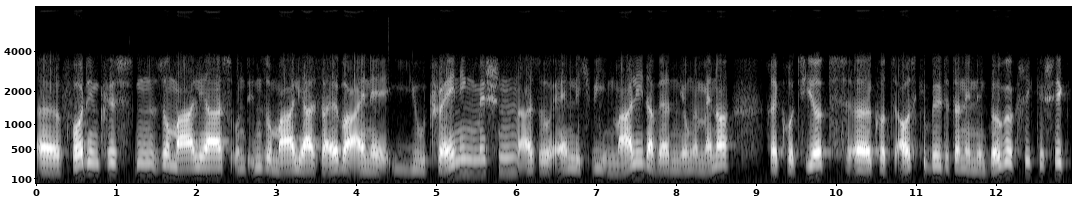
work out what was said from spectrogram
äh, vor den Küsten Somalias und in Somalia selber eine EU Training Mission, also ähnlich wie in Mali. Da werden junge Männer rekrutiert, äh, kurz ausgebildet, dann in den Bürgerkrieg geschickt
